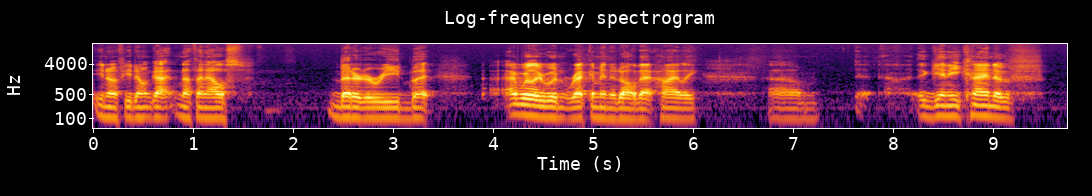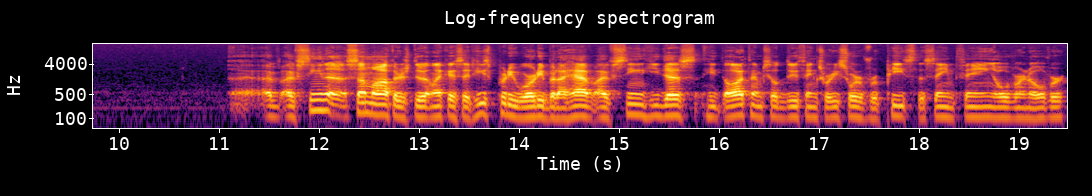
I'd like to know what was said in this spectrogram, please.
you know if you don't got nothing else better to read, but I really wouldn't recommend it all that highly. Um, again, he kind of I've, I've seen uh, some authors do it. Like I said, he's pretty wordy, but I have I've seen he does he a lot of times he'll do things where he sort of repeats the same thing over and over,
